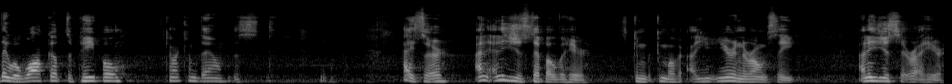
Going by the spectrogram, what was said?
They would walk up to people. Can I come down? This, yeah. Hey, sir, I, I, need you to step over here. Come, come over. Uh, you're in the wrong seat. I need you to sit right here.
